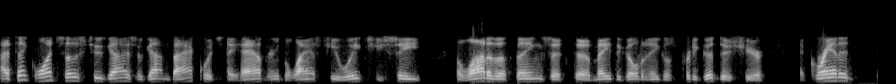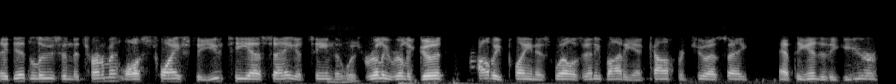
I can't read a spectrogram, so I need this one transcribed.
I think once those two guys have gotten back, which they have here the last few weeks, you see a lot of the things that uh, made the Golden Eagles pretty good this year. Granted, they did lose in the tournament, lost twice to UTSA, a team that mm-hmm. was really, really good, probably playing as well as anybody in Conference USA at the end of the year.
